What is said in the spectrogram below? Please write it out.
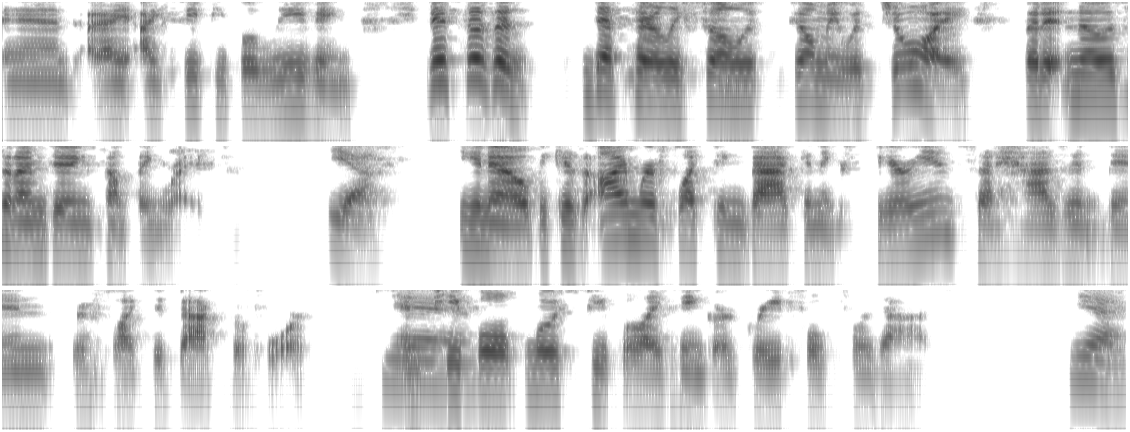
and I, I see people leaving. This doesn't necessarily fill, mm-hmm. fill me with joy, but it knows that I'm doing something right. Yeah. You know, because I'm reflecting back an experience that hasn't been reflected back before. Yeah. And people, most people, I think, are grateful for that. Yeah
